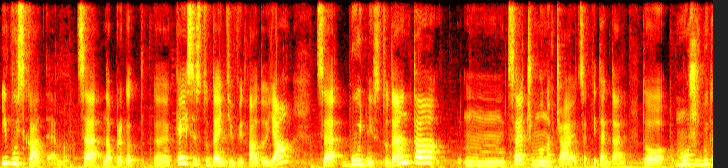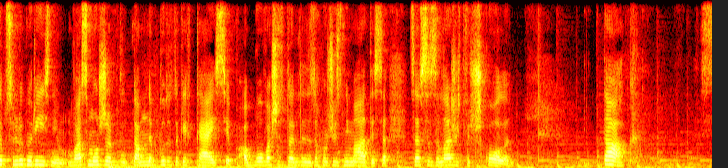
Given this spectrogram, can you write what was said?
І вузька тема. Це, наприклад, е, кейси студентів від А до Я, це будні студента, це чому навчаються і так далі. То можуть бути абсолютно різні. У вас може бу- там не буде таких кейсів, або ваші студенти не захочуть зніматися. Це все залежить від школи. Так, з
